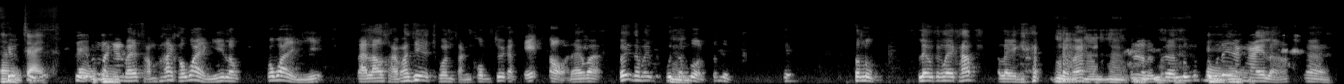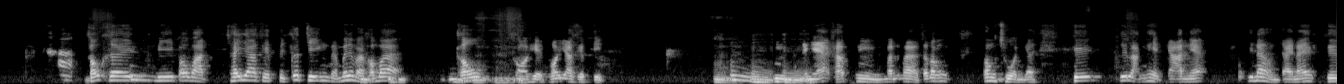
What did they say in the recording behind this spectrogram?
น่าสนใจคือคือรายงานไปสัมภาษณ์เขาว่าอย่างนี้เราก็ว่าอย่างนี้ แต่เราสามารถที่จะชวนสังคมช่วยกันเอ๊ะต่อได้ว่าเฮ้ยทำไมคุณตำรวจสรุปสรุปเร็วจังเลยครับ อะไรอย่างเงี้ยใช่ไหมอือืเออเออรู้รู้ได้ยังไงเหรอเออค่ะเขาเคยมีประวัติใช้ยาเสพติดก็จริง แต่ไม่ได้หมายความว่าเขาก่อเหตุเพราะยาเสพติดอืมอืมอืมอือืมมอย่างเงี้ยครับ อืมมันมันอาจจะต้องต้องชวนกัน คือคือหลังเหตุการณ์เนี้ยที่น่าสนใจนะ คือ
